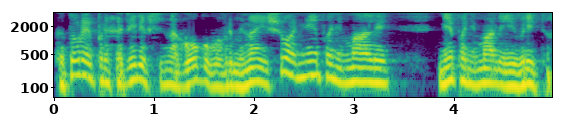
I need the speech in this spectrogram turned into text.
которые приходили в синагогу во времена Ишуа, не понимали, не понимали иврита.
